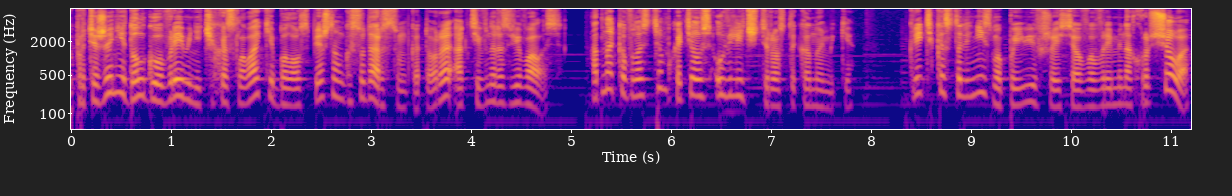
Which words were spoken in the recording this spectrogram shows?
протяжении долгого времени Чехословакия была успешным государством, которое активно развивалось. Однако властям хотелось увеличить рост экономики. Критика сталинизма, появившаяся во времена Хрущева,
